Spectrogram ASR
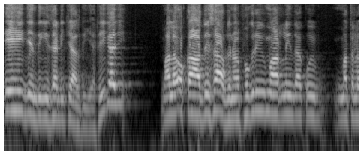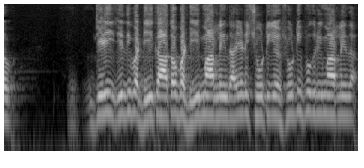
ਇਹੀ ਜ਼ਿੰਦਗੀ ਸਾਡੀ ਚੱਲਦੀ ਹੈ ਠੀਕ ਹੈ ਜੀ? ਮੰਨ ਲਓ ਔਕਾਤ ਦੇ ਹਿਸਾਬ ਦੇ ਨਾਲ ਫੁਕਰੀ ਵੀ ਮਾਰ ਲੈਂਦਾ, ਕੋਈ ਮਤਲਬ ਜਿਹੜੀ ਜਿਹਦੀ ਵੱਡੀ ਔਕਾਤ ਉਹ ਵੱਡੀ ਮਾਰ ਲੈਂਦਾ, ਜਿਹੜੀ ਛੋਟੀ ਹੈ ਛੋਟੀ ਫੁਕਰੀ ਮਾਰ ਲੈਂਦਾ।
